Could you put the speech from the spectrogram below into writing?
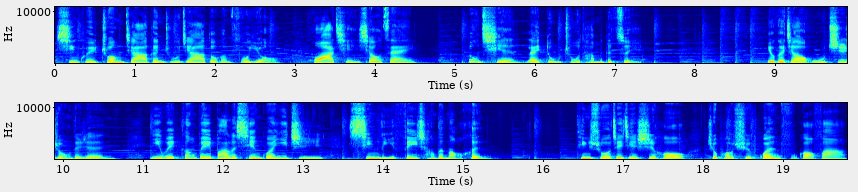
幸亏庄家跟朱家都很富有，花钱消灾，用钱来堵住他们的嘴。有个叫吴之荣的人，因为刚被罢了县官一职，心里非常的恼恨。听说这件事后，就跑去官府告发，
